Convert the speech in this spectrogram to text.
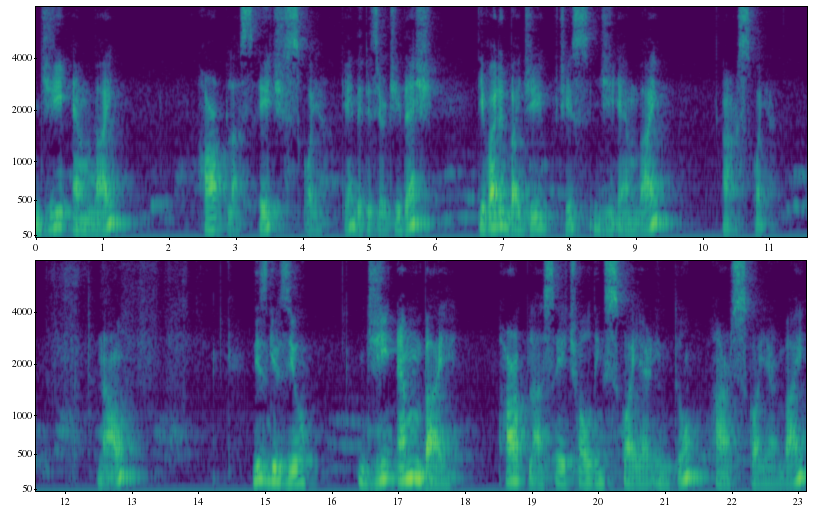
gm by r plus h square. Okay that is your g dash divided by g which is gm by r square. Now this gives you gm by r plus h holding square into r square by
